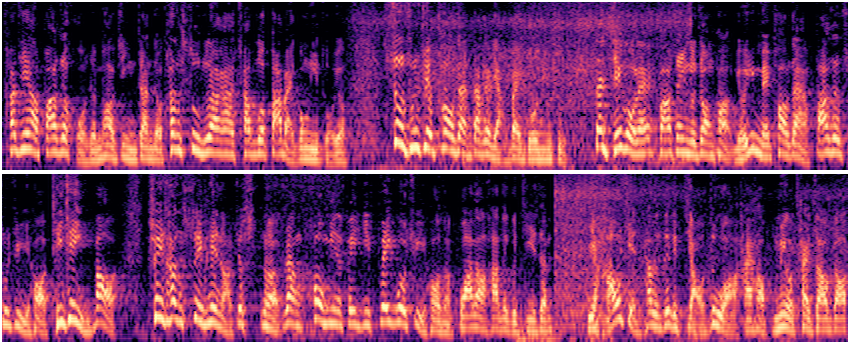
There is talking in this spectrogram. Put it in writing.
它今天要发射火神炮进行战斗，它的速度大概差不多八百公里左右，射出去的炮弹大概两百多英速。但结果呢，发生一个状况，有一枚炮弹发射出去以后提前引爆了，所以它的碎片啊，就是呢让后面的飞机飞过去以后呢，刮到它这个机身，也好险，它的这个角度啊还好，没有太糟糕，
